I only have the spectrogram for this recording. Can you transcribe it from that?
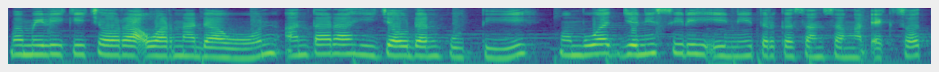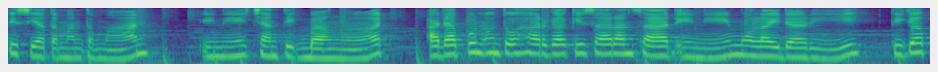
memiliki corak warna daun antara hijau dan putih, membuat jenis sirih ini terkesan sangat eksotis ya teman-teman. Ini cantik banget. Adapun untuk harga kisaran saat ini mulai dari 35.000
